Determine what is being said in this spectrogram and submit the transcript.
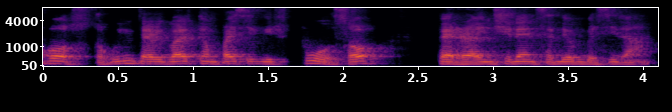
posto, quindi tra virgolette è un paese virtuoso, per incidenza di obesità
